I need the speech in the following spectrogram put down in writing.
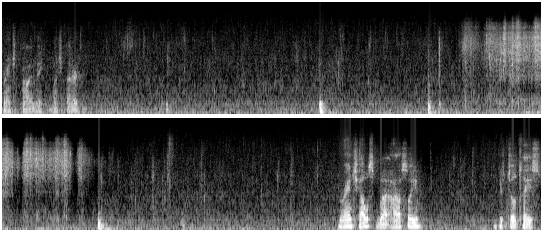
Ranch will probably make it much better. Ranch helps, but honestly, you can still taste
